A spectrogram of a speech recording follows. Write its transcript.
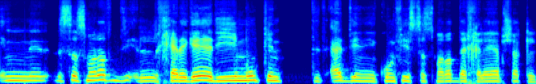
إن الاستثمارات دي الخارجية دي ممكن تتأدي إن يكون في استثمارات داخلية بشكل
